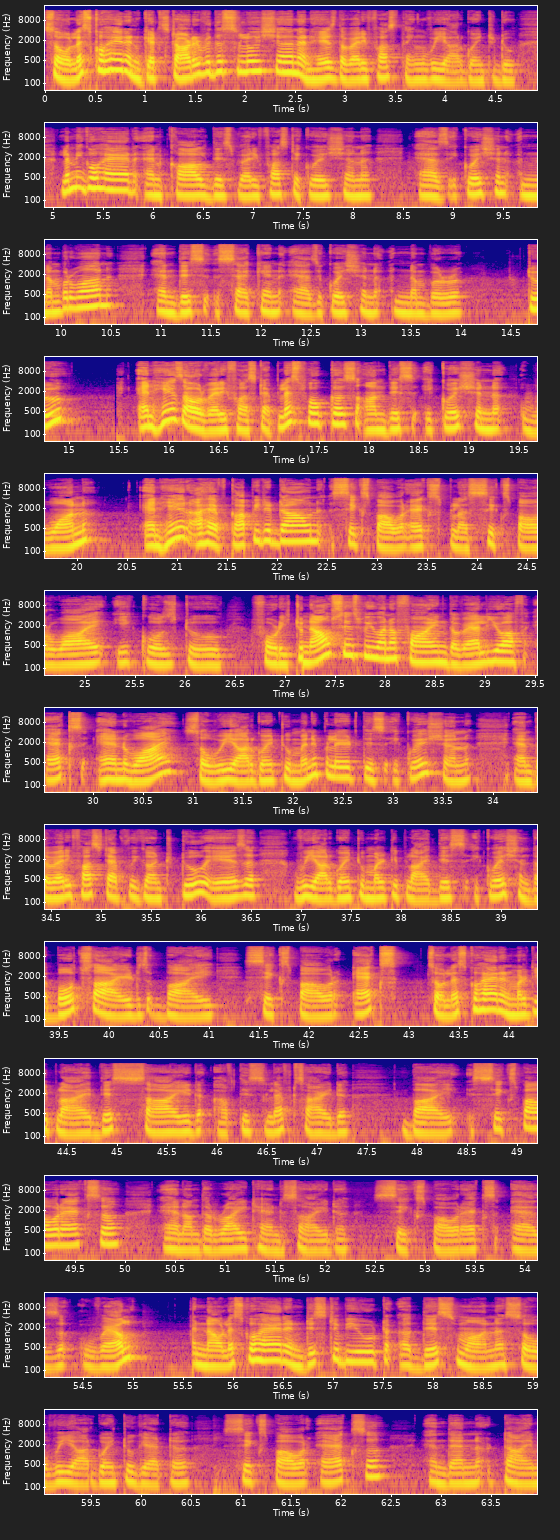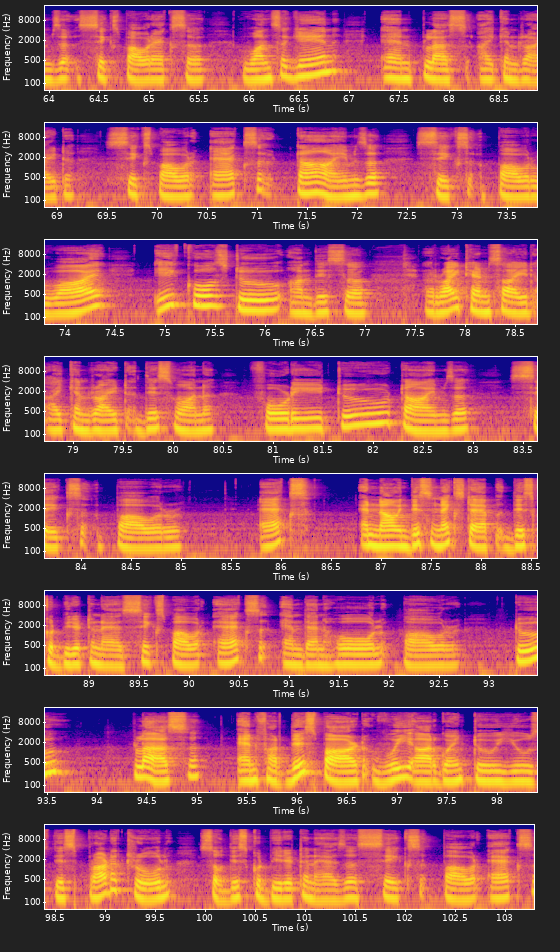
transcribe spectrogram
So let's go ahead and get started with the solution and here's the very first thing we are going to do. Let me go ahead and call this very first equation as equation number one and this second as equation number two. And here's our very first step. Let's focus on this equation one. And here I have copied it down 6 power x plus 6 power y equals to 42. Now since we want to find the value of x and y, so we are going to manipulate this equation and the very first step we're going to do is we are going to multiply this equation, the both sides by 6 power x. So let's go ahead and multiply this side of this left side by 6 power x and on the right hand side 6 power x as well. And now let's go ahead and distribute uh, this one. So we are going to get uh, 6 power x and then times 6 power x uh, once again and plus I can write 6 power x times 6 power y equals to on this uh, right hand side I can write this one 42 times 6 power x. And now in this next step this could be written as 6 power x and then whole power 2 plus. And for this part we are going to use this product rule. So this could be written as 6 power x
